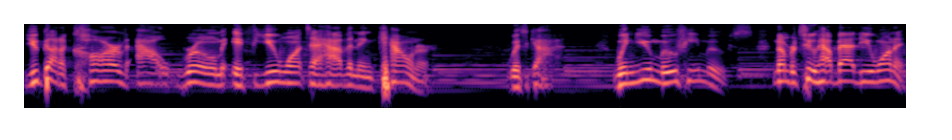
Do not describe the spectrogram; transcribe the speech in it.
You got to carve out room if you want to have an encounter with God. When you move, He moves. Number two, how bad do you want it?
